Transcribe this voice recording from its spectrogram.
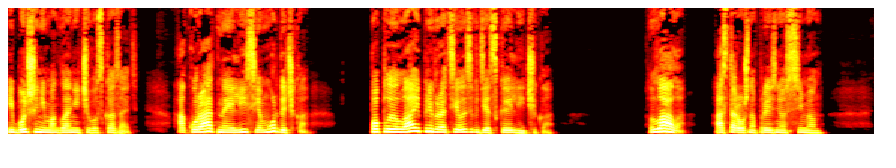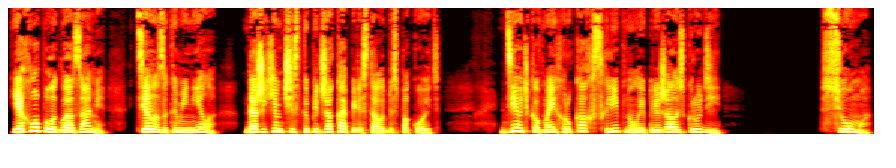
и больше не могла ничего сказать. Аккуратная лисья мордочка поплыла и превратилась в детское личико. «Лала!» — осторожно произнес Семен. Я хлопала глазами, тело закаменело, даже химчистка пиджака перестала беспокоить. Девочка в моих руках всхлипнула и прижалась к груди. «Сёма!»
